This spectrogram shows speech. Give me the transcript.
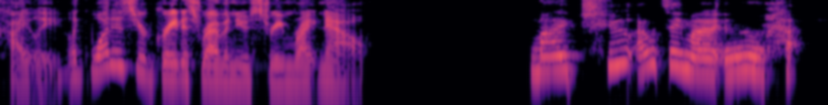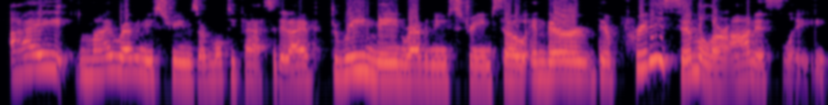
Kailei? Like, what is your greatest revenue stream right now? My two i would say my i my revenue streams are multifaceted. I have three main revenue streams so and they're they're pretty similar honestly.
